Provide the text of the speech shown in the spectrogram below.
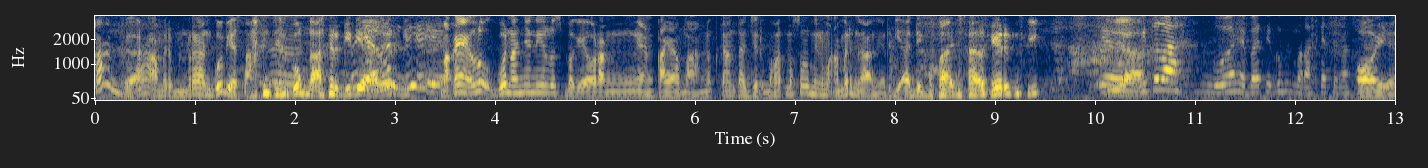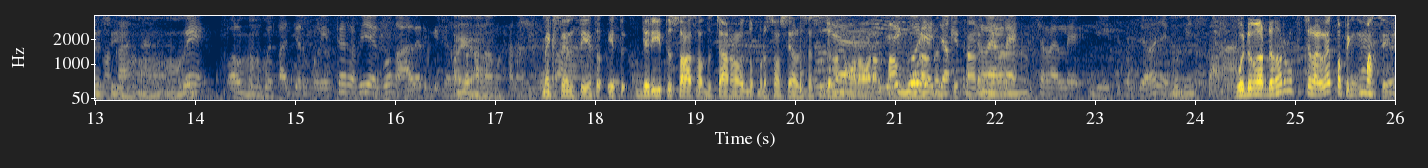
Kagak, Amer beneran. Gue biasa aja, gue nggak alergi dia kan, alergi. iya, iya. Makanya lu, gue nanya nih lu sebagai orang yang kaya banget kan, tajir banget, masa lu minum Amer nggak alergi? Adik gue aja alergi. Ya Iya. itulah gue hebatnya gue merakyat dengan Oh, segala iya jenis sih. makanan Oh, oh, gue it- walaupun gue tajir melintir tapi ya gue nggak alergi dengan Oh iya, makanan makanan make sense sih itu. Itu jadi itu salah satu cara lo untuk bersosialisasi dengan orang-orang Iya, gue Pamulang dan sekitarnya. pecel lele, pecel lele di pinggir jalan ya gue bisa. Gue dengar-dengar lu pecel lele topping emas ya?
